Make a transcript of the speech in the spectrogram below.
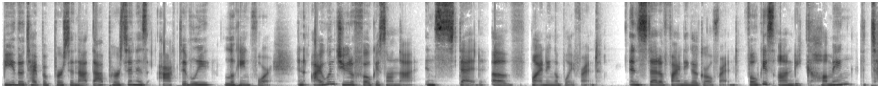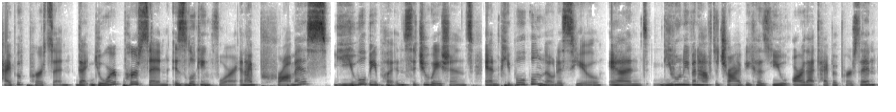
be the type of person that that person is actively looking for. And I want you to focus on that instead of finding a boyfriend. Instead of finding a girlfriend, focus on becoming the type of person that your person is looking for. And I promise you will be put in situations and people will notice you, and you won't even have to try because you are that type of person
